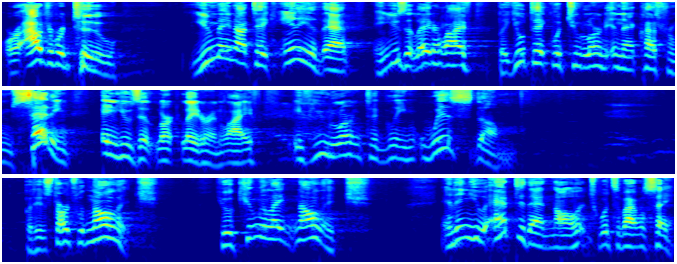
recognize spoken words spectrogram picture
or algebra 2. You may not take any of that and use it later in life, but you'll take what you learned in that classroom setting and use it later in life if you learn to glean wisdom. But it starts with knowledge. You accumulate knowledge. And then you add to that knowledge, what's the Bible say?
